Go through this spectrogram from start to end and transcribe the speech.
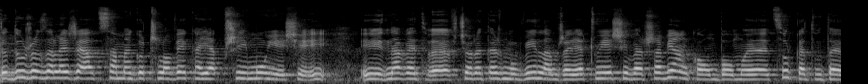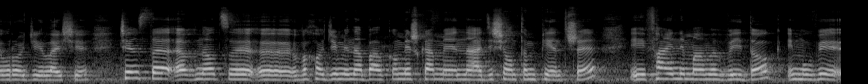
To dużo zależy od samego człowieka, jak przyjmuje się. I, i nawet e, wczoraj też mówiłam, że ja czuję się warszawianką, bo moja córka tutaj urodziła się. Często e, w nocy e, wychodzimy na balkon, mieszkamy na dziesiątym piętrze i fajny mamy widok i mówię,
